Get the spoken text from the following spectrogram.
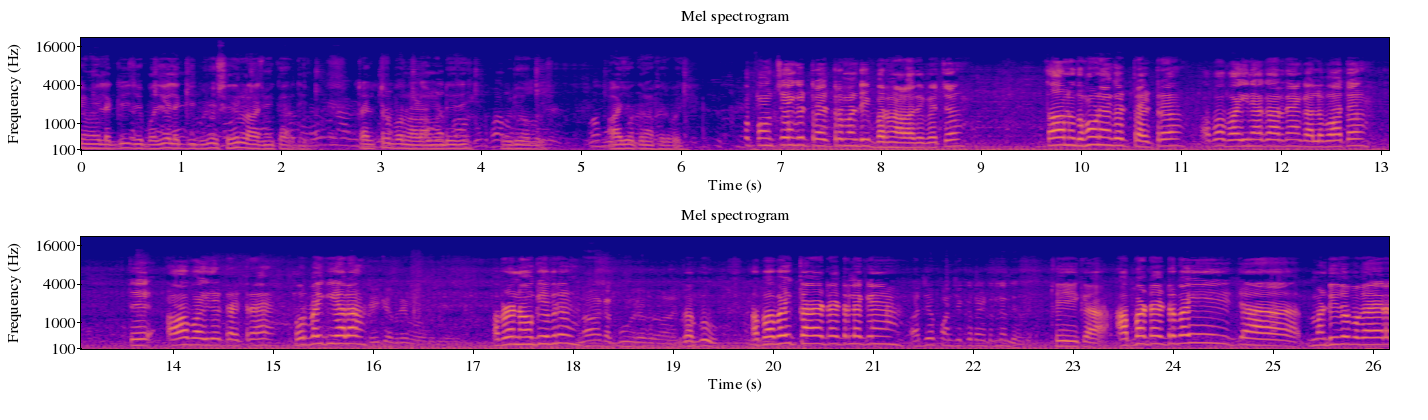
ਕਿਵੇਂ ਲੱਗੀ? ਜੇ ਵਧੀਆ ਲੱਗੀ ਵੀਡੀਓ, ਸ਼ੇਅਰ ਲਾਜ਼ਮੀ ਕਰ ਦਿਓ। ਟਰੈਕਟਰ ਬਰਨਾਲਾ ਮੰਡੀ ਦੀ, ਵੀਡੀਓ ਬਾਈ। ਆਜੋ ਕਰਾਂ ਫਿਰ ਬਾਈ। ਪਹੁੰਚਾਂਗੇ ਟਰੈਕਟਰ ਮੰਡੀ ਬਰਨਾਲਾ ਦੇ ਵਿੱਚ। ਤੁਹਾਨੂੰ ਦਿਖਾਉਣਾਂਗੇ ਟਰੈਕਟਰ। ਆਪਾਂ ਬਾਈ ਨਾਲ ਕਰਦੇ ਆਂ ਗੱਲਬਾਤ। ਤੇ ਆਹ ਬਾਈ ਦੇ ਟਰੈਕਟਰ ਹੈ। ਹੋਰ ਬਾਈ ਕੀ ਹਾਲ ਆ? ਠੀਕ ਹੈ ਵੀਰੇ ਬਹੁਤ ਵਧੀਆ ਆਪਣਾ ਨਾਮ ਕੀ ਹੈ ਵੀਰੇ? ਨਾ ਗੱਗੂ ਵੀਰੇ ਬਰਨਾਲੇ ਗੱਗੂ। ਆਪਾਂ ਬਾਈ ਕਾ ਟਰੈਕਟਰ ਲੈ ਕੇ ਆਏ ਆ? ਅੱਜ ਪੰਜ ਇੱਕ ਟਰੈਕਟਰ ਲੈਂਦੇ ਵੀਰੇ। ਠੀਕ ਆ। ਆਪਾਂ ਟਰੈਕਟਰ ਬਾਈ ਮੰਡੀ ਤੋਂ ਬਗੈਰ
